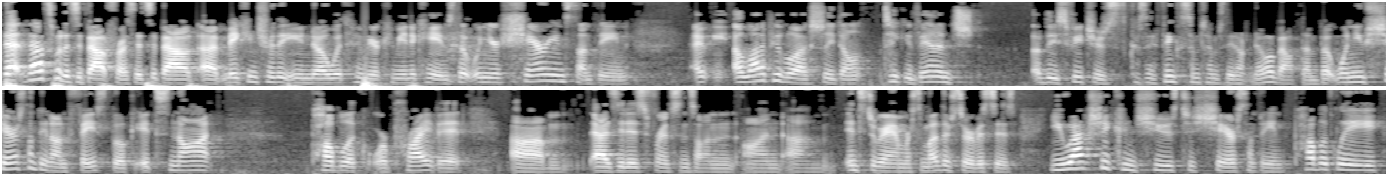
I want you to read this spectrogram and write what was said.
that, that's what it's about for us. It's about uh, making sure that you know with whom you're communicating, so that when you're sharing something, a lot of people actually don't take advantage of these features because I think sometimes they don't know about them. But when you share something on Facebook, it's not public or private, um, as it is, for instance, on, on um, Instagram or some other services, you actually can choose to share something publicly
